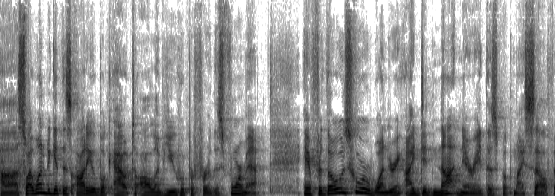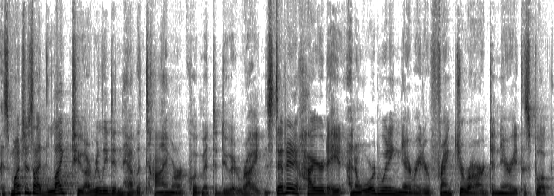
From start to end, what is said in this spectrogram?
Uh, so I wanted to get this audiobook out to all of you who prefer this format. And for those who are wondering, I did not narrate this book myself. As much as I'd like to, I really didn't have the time or equipment to do it right. Instead, I hired a, an award winning narrator, Frank Girard, to narrate this book.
